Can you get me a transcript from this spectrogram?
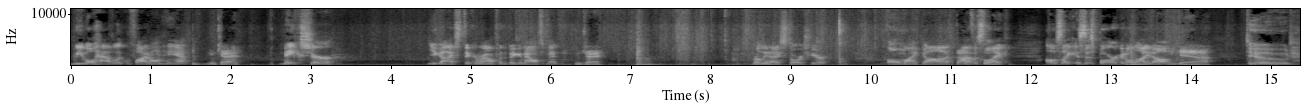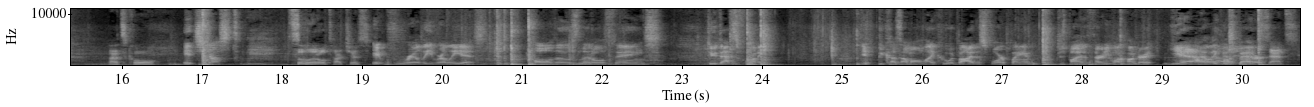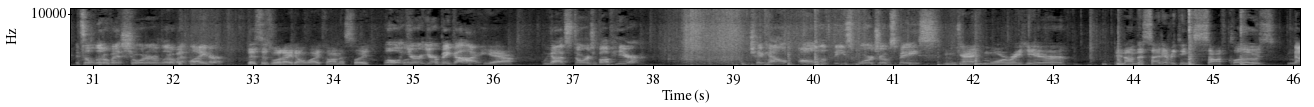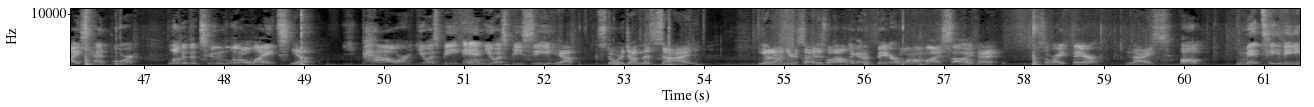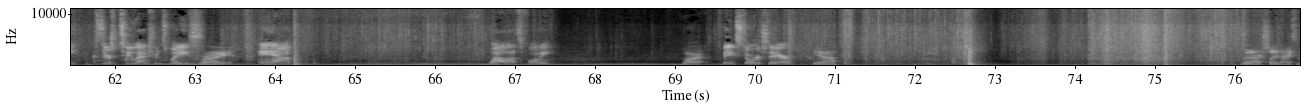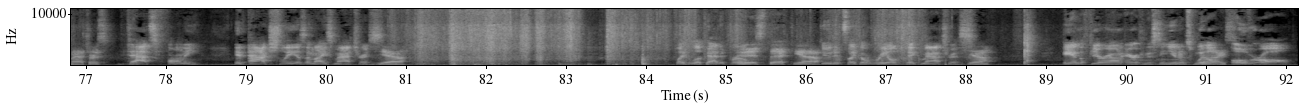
We will have Liquified on hand. Okay. Make sure you guys stick around for the big announcement. Okay. Really nice storage here. Oh my god. That's I was cool. like I was like, is this bar gonna light up? Yeah. Dude, That's cool. it's just It's the little touches. it really, really is. All those little things. Dude, that's funny. It because I'm all like, who would buy this floor plan? Just buy the 3100. Yeah. I like No, this it better. Makes sense. It's a little bit shorter, a little bit lighter. This is what I don't like, honestly. Well, you're you're a big guy. Yeah. We got storage above here. Check out all of these wardrobe space. Okay. More right here. And on this side, everything's soft close. Nice headboard. Look at the two little lights. Yep. Power, USB, and USB-C. Yep. Storage on this side. You got it on your side as well? I got a bigger one on my side. Okay. So right there. Nice. Um, mid TV, because there's two entrance ways. Right. And wow, that's funny. What? Big storage there. Yeah. Is it actually a nice mattress? That's funny. It actually is a nice mattress. Yeah. Like, look at it, bro. It is thick, yeah. Dude, it's like a real thick mattress. Yeah. And the Furrion air conditioning units. Will, Nice. overall,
